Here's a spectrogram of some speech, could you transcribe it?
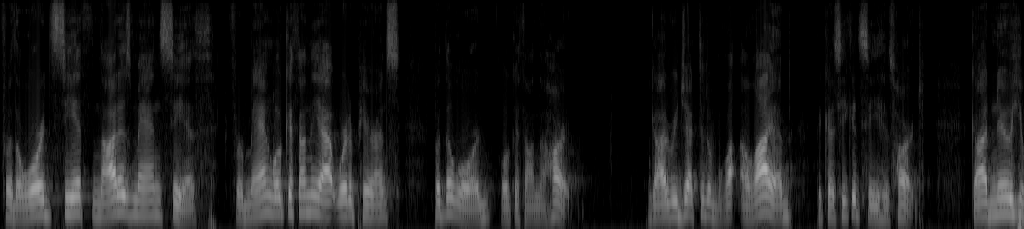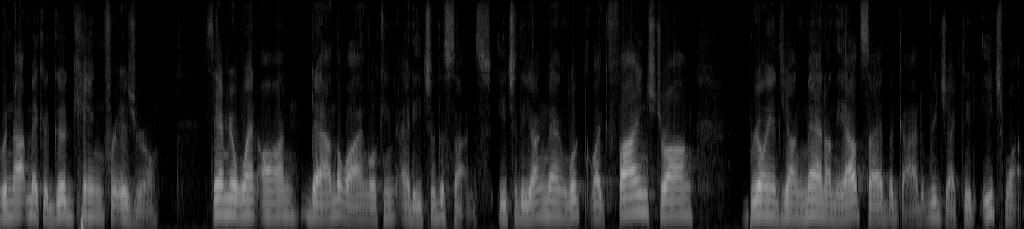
For the Lord seeth not as man seeth, for man looketh on the outward appearance, but the Lord looketh on the heart. God rejected Eliab because he could see his heart. God knew he would not make a good king for Israel. Samuel went on down the line looking at each of the sons. Each of the young men looked like fine, strong, brilliant young men on the outside, but God rejected each one.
